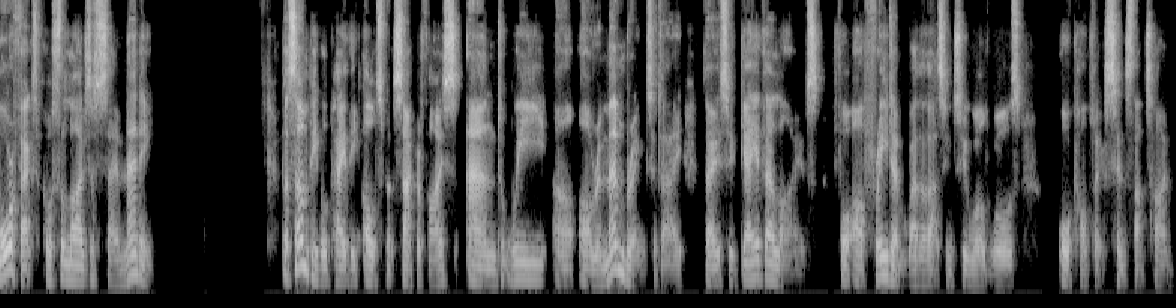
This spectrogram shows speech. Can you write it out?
War affects, of course, the lives of so many. But some people pay the ultimate sacrifice, and we are, are, remembering today those who gave their lives for our freedom, whether that's in two world wars or conflicts since that time.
